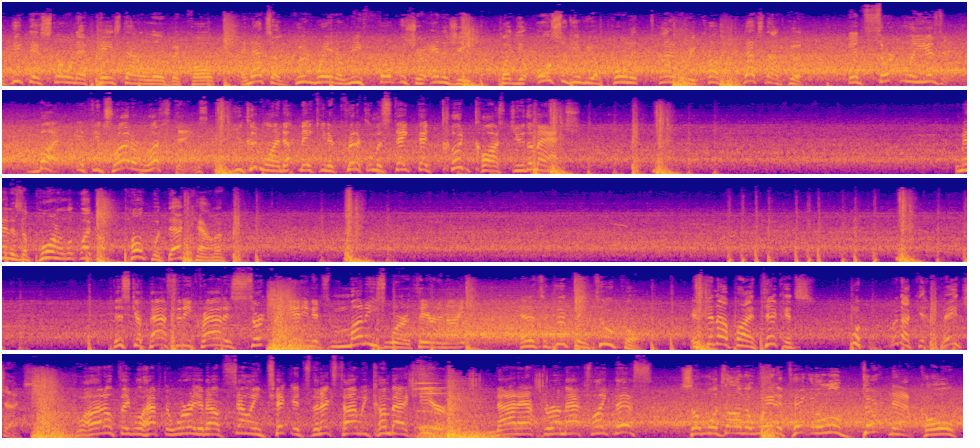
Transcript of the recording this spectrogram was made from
I think they're slowing their pace down a little bit, Cole, and that's a good way to refocus your energy, but you also give your opponent time to recover. That's not good. It certainly isn't. But if you try to rush things, you could wind up making a critical mistake that could cost you the match. Man, his opponent looked like a punk with that counter. This capacity crowd is certainly getting its money's worth here tonight. And it's a good thing, too, Cole. If they're not buying tickets, we're not getting paychecks. Well, I don't think we'll have to worry about selling tickets the next time we come back here. Not after a match like this. Someone's on the way to taking a little dirt nap, Cole.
